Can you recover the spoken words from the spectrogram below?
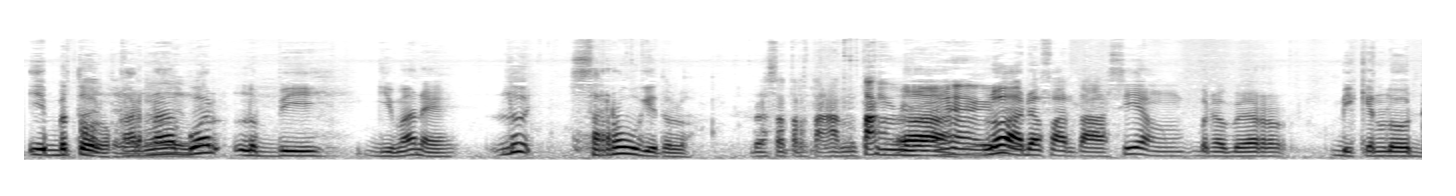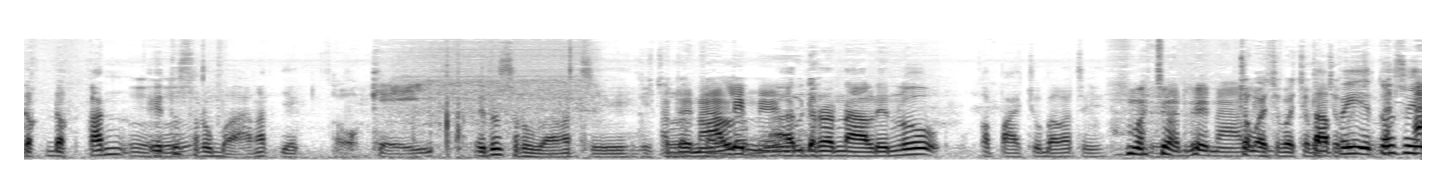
iya betul Adrenalin. karena gua lebih gimana ya lu seru gitu loh berasa tertantang Nah, gitu. lu ada fantasi yang bener-bener bikin lu deg-degan itu seru banget ya Oke. itu seru banget sih Adrenalin ya. adrenalin lu kepacu banget sih Macu adrenalin. Coba coba coba. tapi coba, itu sih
